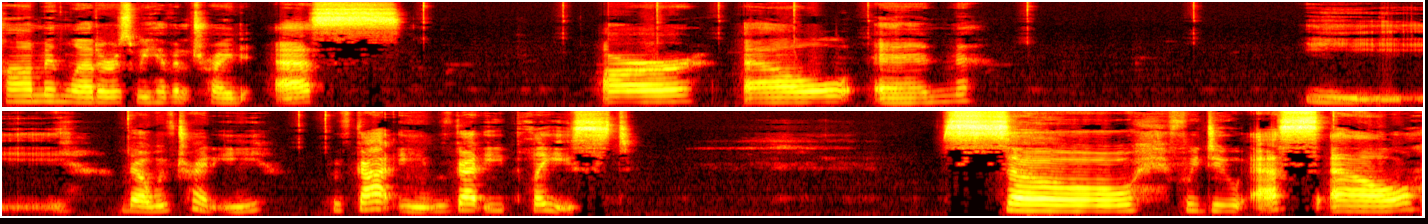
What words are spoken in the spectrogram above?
common letters. We haven't tried S, R, L, N, E. No, we've tried E. We've got E. We've got E placed. So if we do S, L,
